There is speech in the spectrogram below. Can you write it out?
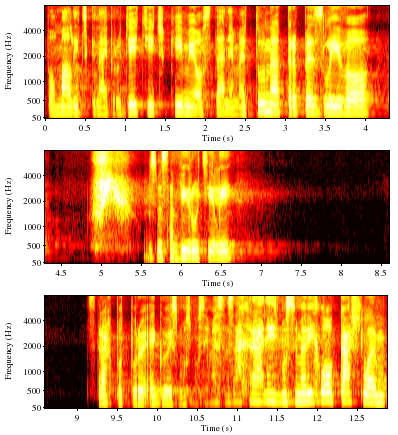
pomaličky, najprv detičky, my ostaneme tu na trpezlivo, by sme sa vyrutili. Strach podporuje egoizmus. Musíme sa zachrániť, musíme rýchlo kašlem,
